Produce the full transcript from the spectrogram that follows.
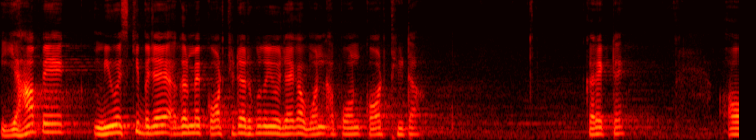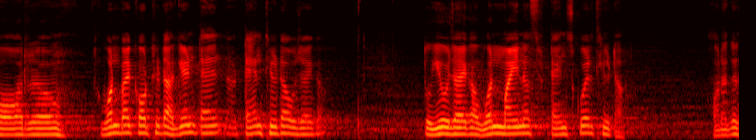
यहाँ पे म्यू एस की बजाय अगर मैं कॉट थीटा रखूँ तो ये हो जाएगा one upon cot theta correct है? और one by cot theta again tan tan theta हो जाएगा। तो ये हो जाएगा one minus tan square theta और अगर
